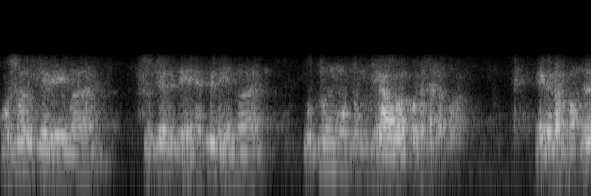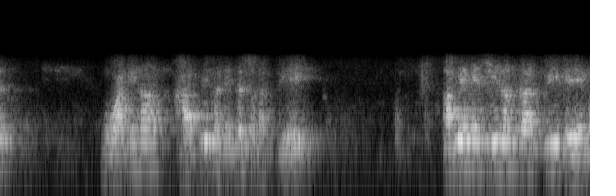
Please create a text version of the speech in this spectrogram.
කුසල කිරීම සුචරිතේ හැසිරීම උතුම් උතුම් ක්‍රියාවක් කොට සැලකුවා. ඒකට හොඳ වටිනා කර්තිම නිදර්ශනක් තියෙයි. අපේ මේ ශ්‍රී ලංකා ද්වීපයේම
